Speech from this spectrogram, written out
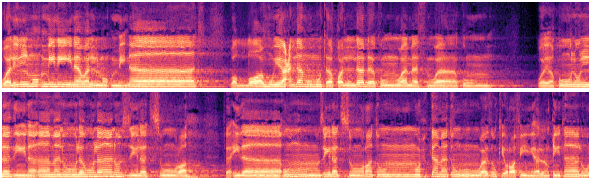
وللمؤمنين والمؤمنات والله يعلم متقلبكم ومثواكم ويقول الذين آمنوا لولا نزلت سورة فإذا أنزلت سورة محكمة وذكر فيها القتال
